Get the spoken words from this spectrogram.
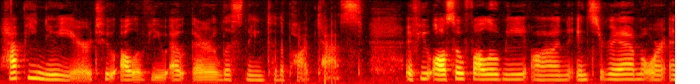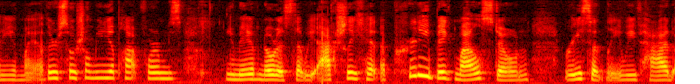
Happy New Year to all of you out there listening to the podcast. If you also follow me on Instagram or any of my other social media platforms, you may have noticed that we actually hit a pretty big milestone recently. We've had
